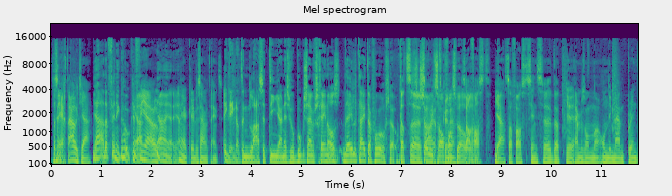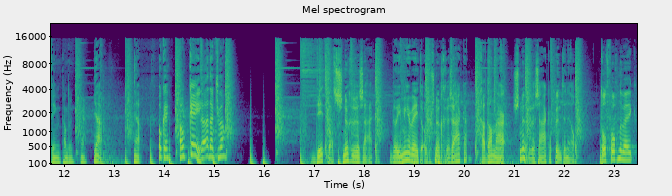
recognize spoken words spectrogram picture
Dat is echt oud, ja. Ja, dat vind ik ook. Dat ja. vind jij ook? Ja, ja, ja. Nee, oké, daar zijn we het eens. Ik denk dat in de laatste tien jaar net zoveel boeken zijn verschenen als de hele tijd daarvoor of zo. Dat eh, Zoiets zal vast wel, Zal eh, vast. Ja, het zal vast. Sinds eh, dat je Amazon on-demand printing kan doen. Ja. Ja. ja. Oké. Oké. Ja, dankjewel. Dit was Snuggere Zaken. Wil je meer weten over Snuggere Zaken? Ga dan naar snuggerezaken.nl. Tot volgende week.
